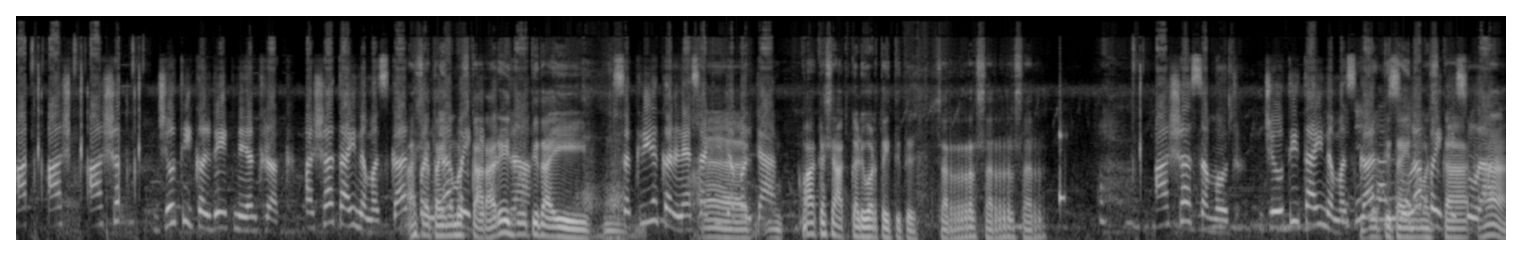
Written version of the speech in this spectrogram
आ- आश- आशा ज्योती कलडेट नियंत्रक. आशाताई नमस्कार अशा ताई नमस्कार. अरे पंधरा. ज्योतिताई. सक्रिय करण्यासाठी डबल टॅप पहा कशा आकडे वरताय तिथे. Sir sir sir. आशा समोद ज्योतिताई नमस्कार ज्योतिताई सोळा पैकी नमस्कार. सोळा. हा.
